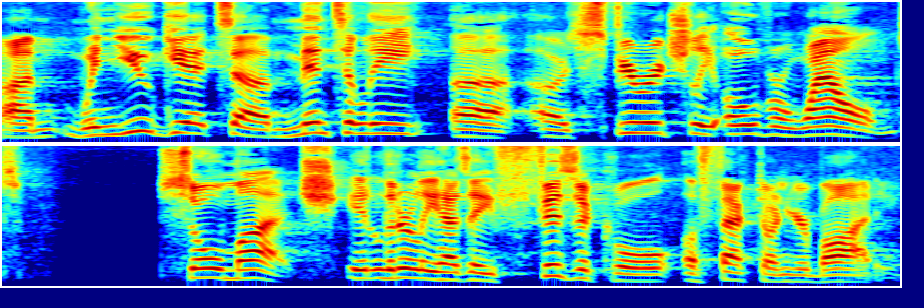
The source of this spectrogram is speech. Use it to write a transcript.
Um, when you get uh, mentally uh, or spiritually overwhelmed so much, it literally has a physical effect on your body.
